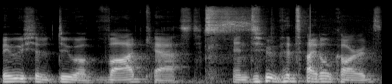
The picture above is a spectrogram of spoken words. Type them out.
maybe we should do a vodcast and do the title cards.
